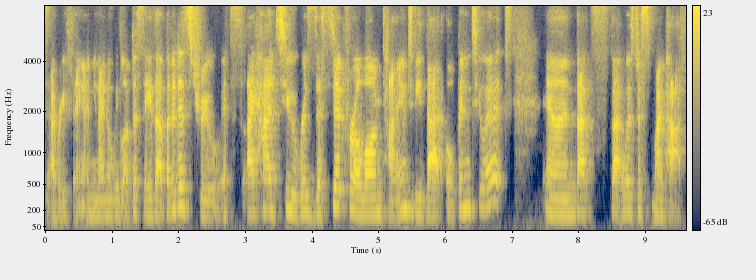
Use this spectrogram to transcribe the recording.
everything. I mean, I know we love to say that, but it is true. It's I had to resist it for a long time to be that open to it and that's that was just my path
